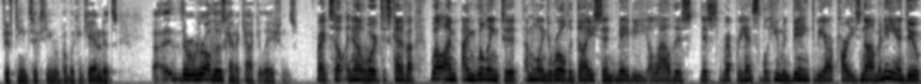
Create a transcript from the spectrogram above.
15 16 Republican candidates uh, there were all those kind of calculations Right. So, in other words, it's kind of a well. I'm I'm willing to I'm willing to roll the dice and maybe allow this this reprehensible human being to be our party's nominee and do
